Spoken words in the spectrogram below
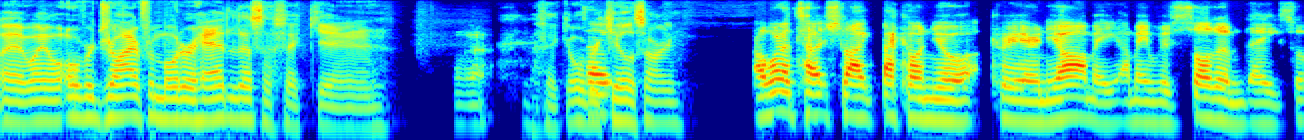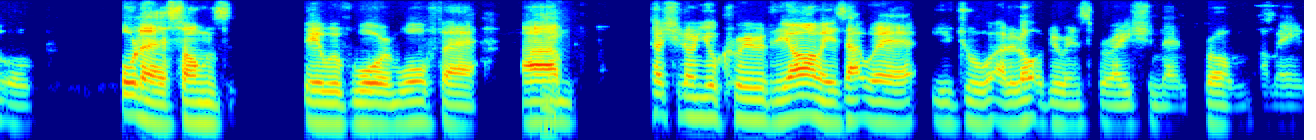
uh, Overdrive from Motorhead. That's I think yeah. Yeah. I think Overkill. Sorry. I want to touch like back on your career in the army. I mean, with Sodom, they sort of all their songs deal with war and warfare. Um, Touching on your career with the army, is that where you draw a lot of your inspiration then from? I mean,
